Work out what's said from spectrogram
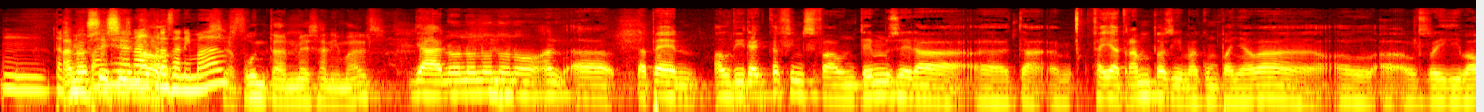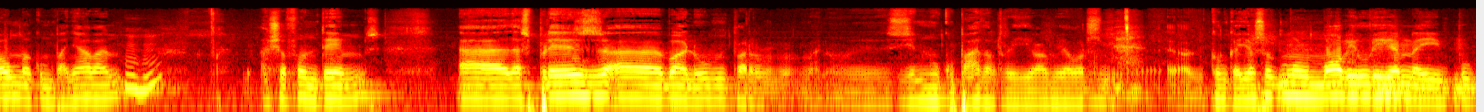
mm, Ah, no, sí, sí, t'acompanyen no. altres animals? S'apunten més animals? Ja, no, no, no, no, no. Uh, depèn. El directe fins fa un temps era... Uh, feia trampes i m'acompanyava... El, els Rei Dibau m'acompanyaven. Uh -huh. Això fa un temps. Uh, després, uh, bueno, per, bueno, és gent ocupada el Rei. Llavors, uh, com que jo sóc molt mòbil, diguem-ne, i puc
